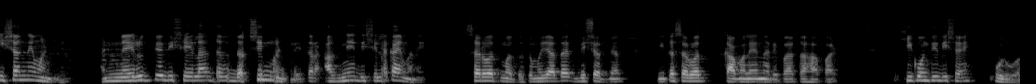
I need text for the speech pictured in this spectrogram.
ईशान्य म्हटले आणि नैऋत्य दिशेला जर दक्षिण म्हटले तर आग्नेय दिशेला काय म्हणायचं? सर्वात महत्वाचं म्हणजे आता दिशाज्ञान इथं सर्वात कामाला येणार आहे पहा आता हा पाठ ही कोणती दिशा आहे? पूर्व.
